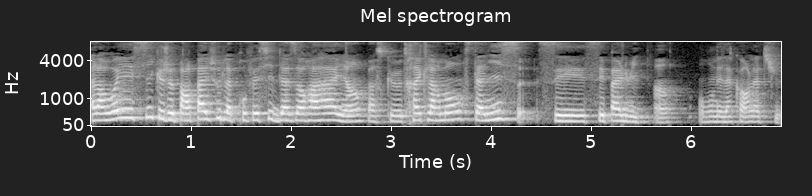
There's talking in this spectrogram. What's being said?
Alors voyez ici que je parle pas du tout de la prophétie d'Azor Ahai, hein, parce que très clairement, Stannis, c'est pas lui. Hein. On est d'accord là-dessus.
